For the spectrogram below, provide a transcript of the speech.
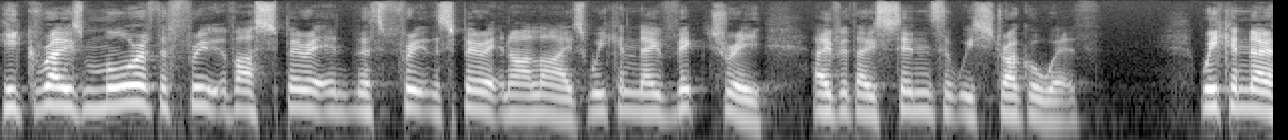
He grows more of the fruit of our spirit, in the fruit of the Spirit in our lives, we can know victory over those sins that we struggle with. We can know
